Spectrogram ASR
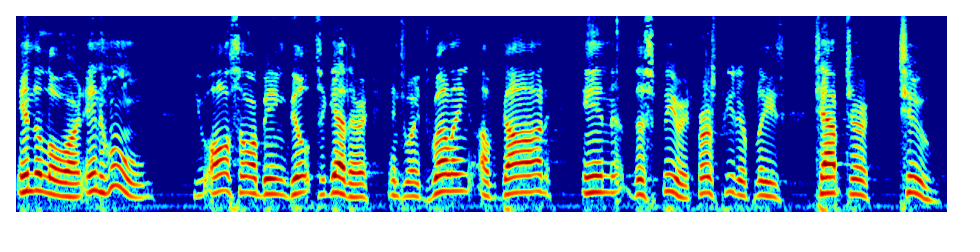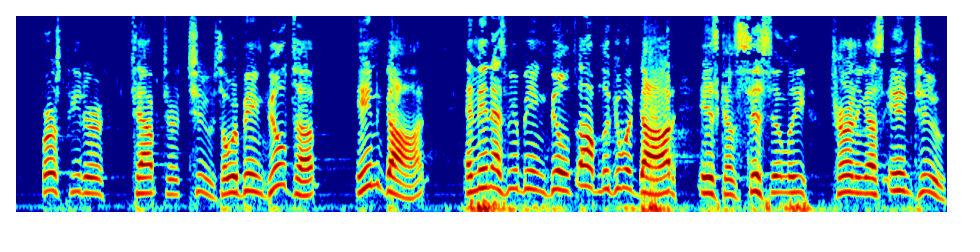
in the Lord, in whom you also are being built together into a dwelling of God in the Spirit. First Peter, please, chapter 2. First Peter chapter 2. So we're being built up in God and then as we're being built up, look at what God is consistently turning us into.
